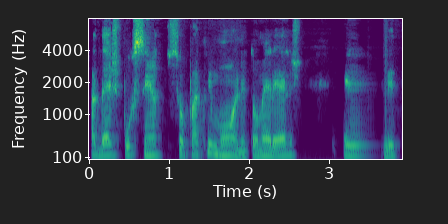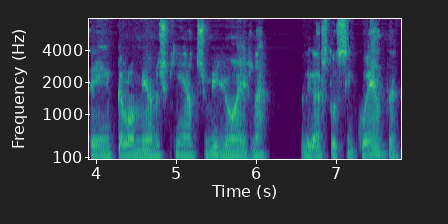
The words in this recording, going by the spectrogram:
a 10% do seu patrimônio. Então, o Meirelles ele tem pelo menos 500 milhões, né? Ele gastou 50,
